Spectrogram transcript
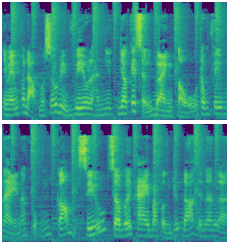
Nhưng mà em có đọc một số review là hình như do cái sự đoàn tụ trong phim này nó cũng có một xíu so với hai ba phần trước đó cho nên là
